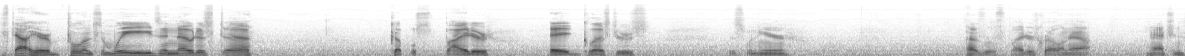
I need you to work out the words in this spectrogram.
Just out here pulling some weeds and noticed uh, a couple spider egg clusters. This one here has little spiders crawling out, hatching.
